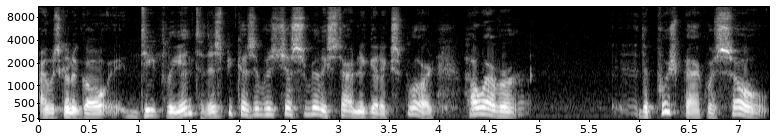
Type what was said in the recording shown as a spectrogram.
I was going to go deeply into this because it was just really starting to get explored. However, the pushback was so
